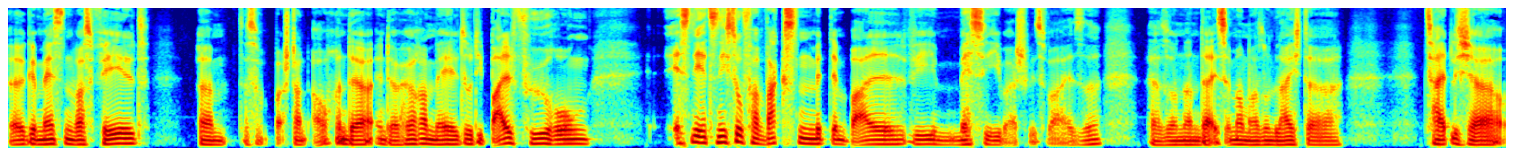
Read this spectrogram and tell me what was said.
äh, gemessen, was fehlt. Ähm, das stand auch in der, in der Hörermail, so die Ballführung ist jetzt nicht so verwachsen mit dem Ball wie Messi beispielsweise, äh, sondern da ist immer mal so ein leichter zeitlicher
